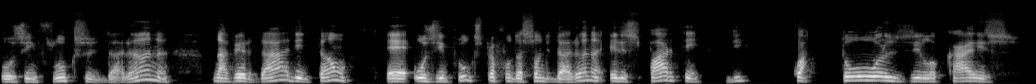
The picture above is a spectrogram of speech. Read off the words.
os influxos de Dharana, na verdade, então, é, os influxos para a fundação de Dharana, eles partem de 14 locais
